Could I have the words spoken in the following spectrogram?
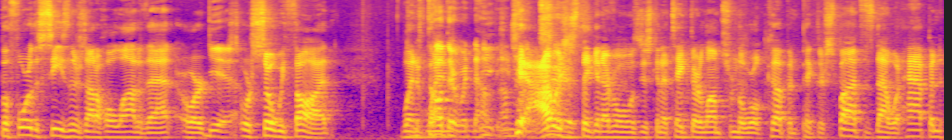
before the season, there's not a whole lot of that, or Yeah. or so we thought. When, thought when- there would not be. Yeah, I was just thinking everyone was just going to take their lumps from the World Cup and pick their spots. That's not what happened.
